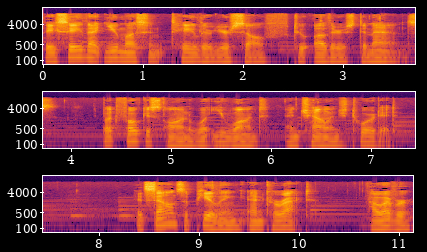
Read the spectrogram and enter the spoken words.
They say that you mustn't tailor yourself to others' demands, but focus on what you want and challenge toward it. It sounds appealing and correct. However,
